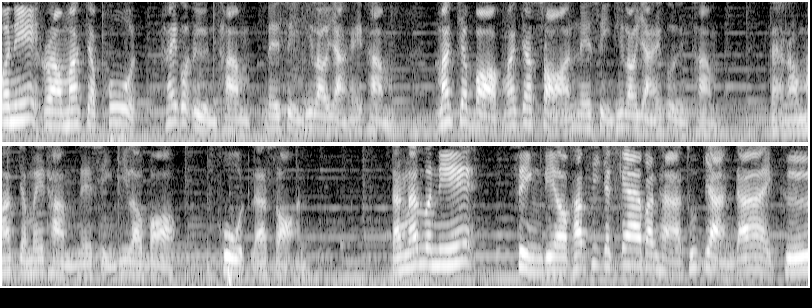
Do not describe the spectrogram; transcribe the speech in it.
วันนี้เรามักจะพูดให้คนอื่นทำในสิ่งที่เราอยากให้ทำมักจะบอกมักจะสอนในสิ่งที่เราอยากให้คนอื่นทำแต่เรามักจะไม่ทำในสิ่งที่เราบอกพูดและสอน ดังนั้นวันนี้สิ่งเดียวครับที่จะแก้ปัญหาทุกอย่างได้คือ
